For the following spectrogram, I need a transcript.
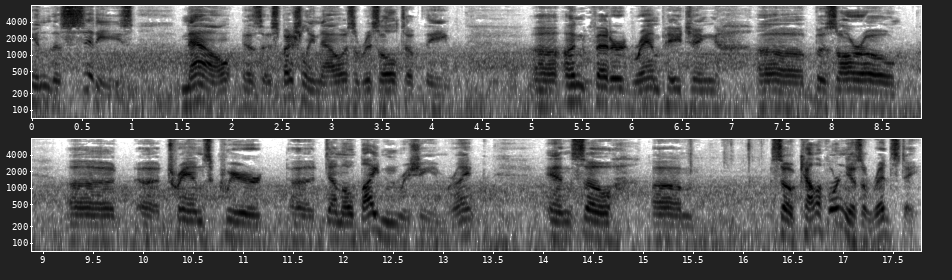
in the cities now, as especially now as a result of the uh, unfettered, rampaging, uh, bizarro, uh, uh trans queer uh, demo Biden regime, right? And so, um, so California is a red state.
